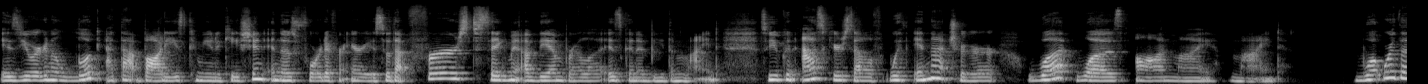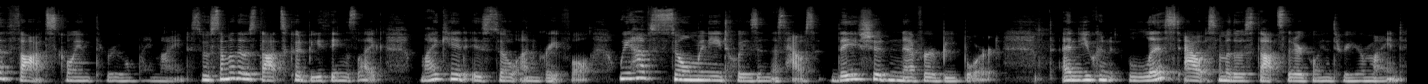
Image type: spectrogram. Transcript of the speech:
is you are going to look at that body's communication in those four different areas. So that first segment of the umbrella is going to be the mind. So you can ask yourself within that trigger, what was on my mind? What were the thoughts going through my mind? So, some of those thoughts could be things like, My kid is so ungrateful. We have so many toys in this house. They should never be bored. And you can list out some of those thoughts that are going through your mind.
